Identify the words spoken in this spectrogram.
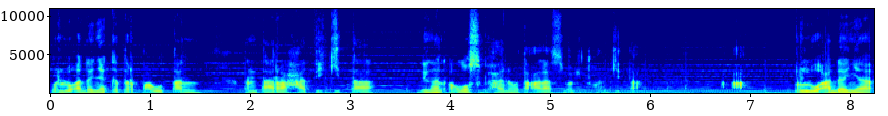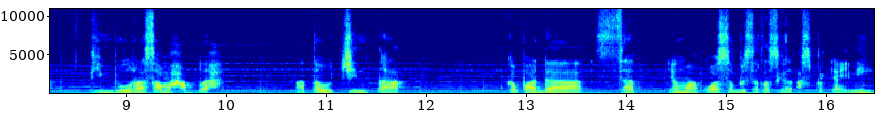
perlu adanya keterpautan antara hati kita dengan Allah Subhanahu wa taala sebagai Tuhan kita. Perlu adanya timbul rasa mahabbah atau cinta kepada zat yang maha kuasa beserta segala aspeknya ini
